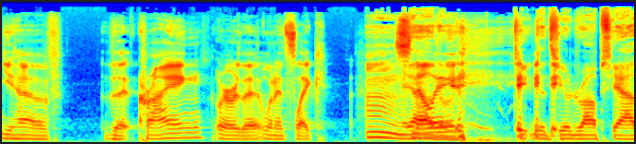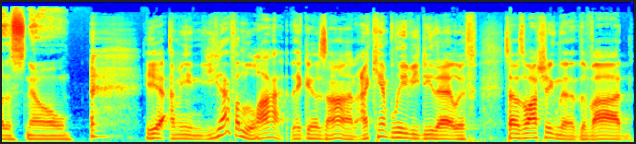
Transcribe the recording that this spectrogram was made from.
you have the crying or the when it's like Mm, yeah, the- te- the teardrops, yeah, the snow. Yeah, I mean, you have a lot that goes on. I can't believe you do that with. So I was watching the the VOD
